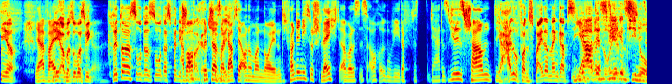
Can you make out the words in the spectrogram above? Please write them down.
Ja. Ja, weiß Nee, aber sowas nicht, wie ja. Critters oder so, das fände ich Aber schon auch mal ganz Critters, schön. da weil ich- gab es ja auch nochmal einen neuen. Und ich fand den nicht so schlecht, aber das ist auch irgendwie, das, das, ja, das ist wieder dieses Charme. die- Ja, hallo, von Spider-Man gab es sieben Ja, Jahre deswegen, Neues. das ist Tino.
